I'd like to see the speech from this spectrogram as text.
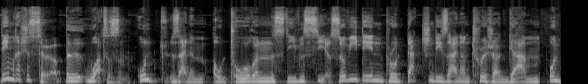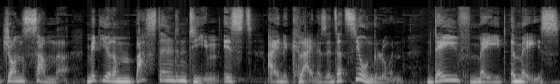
dem Regisseur Bill Watterson und seinem Autoren Stephen Sears sowie den Production Designern Trisha Gum und John Sumner mit ihrem bastelnden Team ist eine kleine Sensation gelungen. Dave Made a Maze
